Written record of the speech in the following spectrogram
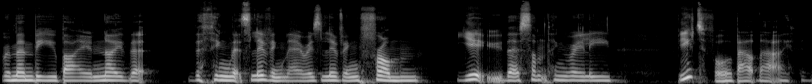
remember you by and know that the thing that's living there is living from you there's something really beautiful about that i think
